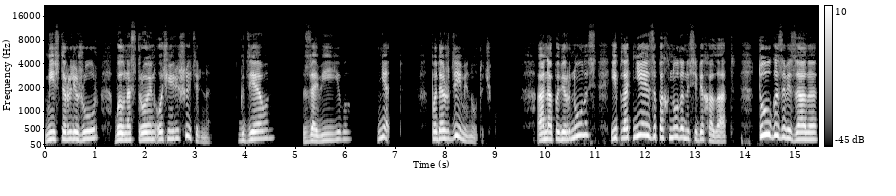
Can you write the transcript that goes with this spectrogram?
Мистер Лежур был настроен очень решительно. Где он? Зови его. Нет, подожди минуточку. Она повернулась и плотнее запахнула на себе халат. Туго завязала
